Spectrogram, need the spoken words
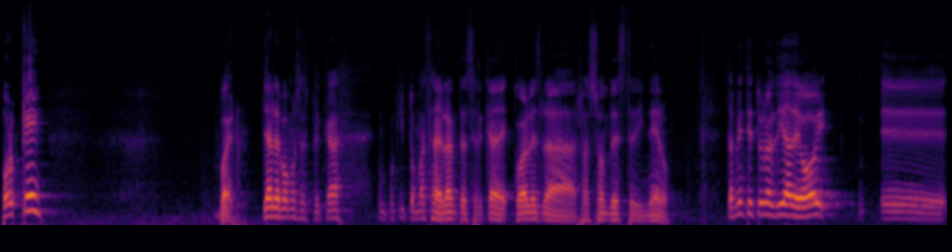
¿Por qué? Bueno, ya les vamos a explicar un poquito más adelante acerca de cuál es la razón de este dinero. También titula el día de hoy, eh,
